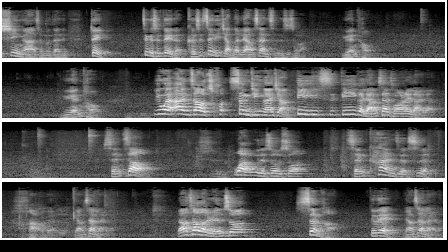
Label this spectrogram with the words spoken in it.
性啊什么的。对，这个是对的。可是这里讲的良善指的是什么？源头。源头。因为按照创圣经来讲，第一次第一个良善从哪里来的？神造万物的时候说，神看着是好的，良善来了。然后造了人说甚好，对不对？良善来了。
